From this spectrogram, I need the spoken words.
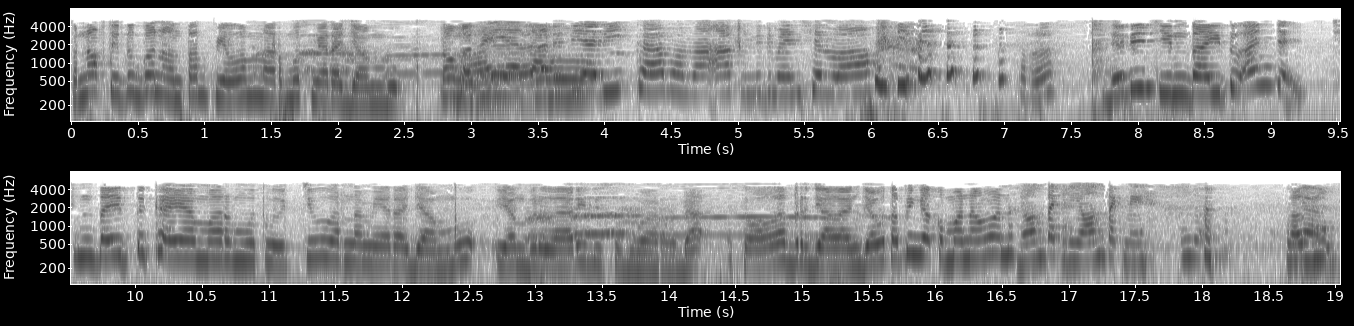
pernah waktu itu gue nonton film marmut merah jambu. Tau gak sih? Iya, tadi dia Dika, mohon maaf ini dimention loh. Terus? Jadi cinta itu anjay. Cinta itu kayak marmut lucu warna merah jambu yang berlari di sebuah roda. Seolah berjalan jauh tapi nggak ke mana-mana. Nyontek nih nyontek nih. Lagu.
